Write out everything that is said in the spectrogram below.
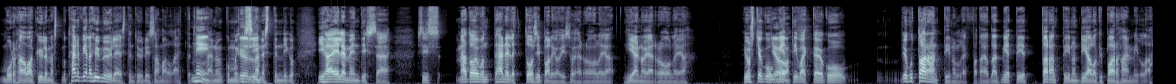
murhaa vaan kylmästi, mutta hän vielä hymyilee sitten tyyliin samalla, että niin, hän on kumminkin kyllä. siinä sitten niinku ihan elementissään. Siis mä toivon hänelle tosi paljon isoja rooleja, hienoja rooleja. Just joku Joo. miettii vaikka joku, joku Tarantinon leffa tai jotain, että miettii, että Tarantinon dialogi parhaimmillaan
